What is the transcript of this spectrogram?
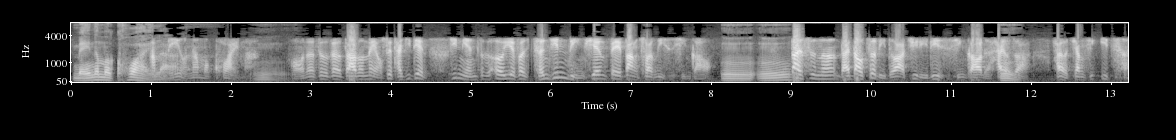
没那么快啊，啦。没有那么快嘛。嗯哦，那这个这个大家都那样，所以台积电今年这个二月份曾经领先费棒创历史新高，嗯嗯但是呢，来到这里的话，距离历史新高的还有多少？还有将近一成。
